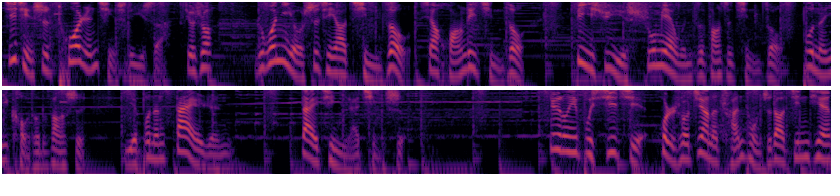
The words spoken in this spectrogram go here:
机请是托人请示的意思啊，就是说，如果你有事情要请奏，向皇帝请奏，必须以书面文字方式请奏，不能以口头的方式，也不能代人代替你来请示。这个东西不稀奇，或者说这样的传统直到今天。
